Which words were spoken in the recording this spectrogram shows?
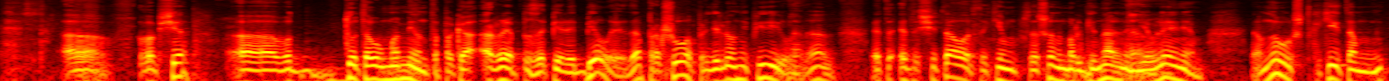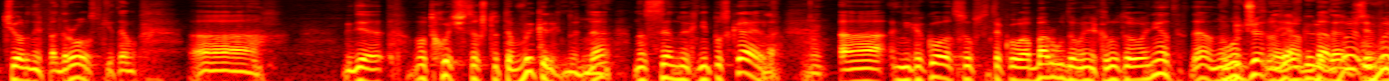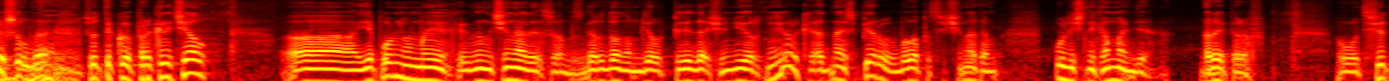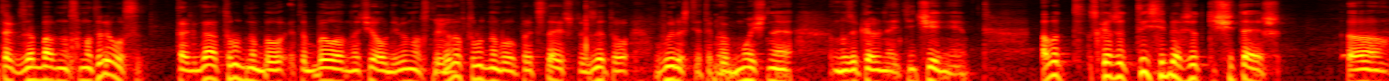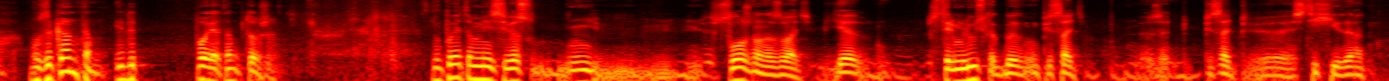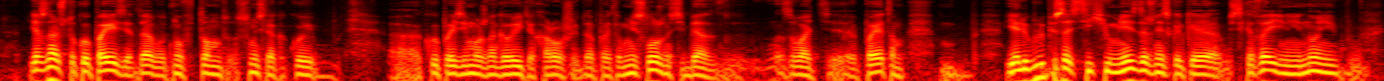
А, вообще, а, вот до того момента, пока рэп запели белые, да, прошел определенный период. Да. Да. Это, это считалось таким совершенно маргинальным да. явлением. Там, ну, какие там черные подростки, там, э, где вот хочется что-то выкрикнуть, да, на сцену их не пускают, а никакого, собственно, такого оборудования крутого нет, да, Ну, бюджетно, я же говорю, да, да, вы- вышел, да, да, что-то такое прокричал. Я помню, мы, когда начинали с, с Гордоном делать передачу «Нью-Йорк, Нью-Йорк», одна из первых была посвящена там уличной команде рэперов. Вот. Все так забавно смотрелось. Тогда трудно было, это было начало 90-х годов, трудно было представить, что из этого вырастет такое мощное музыкальное течение. А вот скажи, ты себя все-таки считаешь э, музыкантом или поэтом тоже? Ну, поэтому мне себя сложно назвать. Я стремлюсь как бы ну, писать, писать э, стихи, да. Я знаю, что такое поэзия, да, вот, ну, в том смысле, о какой, о какой поэзии можно говорить, о хорошей, да, поэтому мне сложно себя называть э, поэтом. Я люблю писать стихи, у меня есть даже несколько стихотворений, но они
